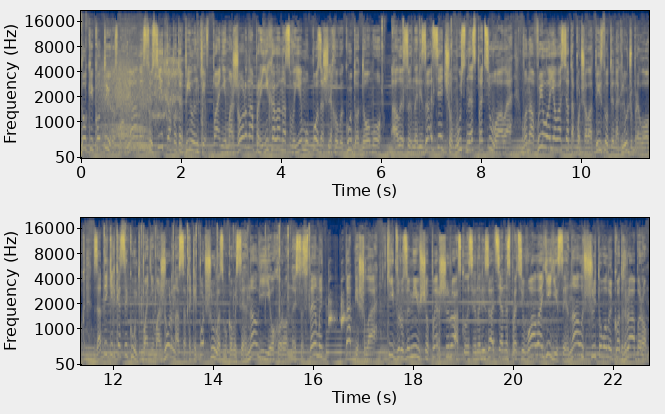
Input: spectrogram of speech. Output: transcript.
Доки коти розмовляли, сусідка потерпіленків пані Мажорна приїхала на своєму позашляховику додому. Але сигналізація чомусь не спрацювала. Вона вилаялася та почала тиснути на ключ брелок. За декілька секунд пані Мажорна все-таки почула звуковий сигнал її охоронної системи та пішла. Кіт зрозумів, що перший раз, коли сигналізація не спрацювала, її сигнал щитували код-грабером.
